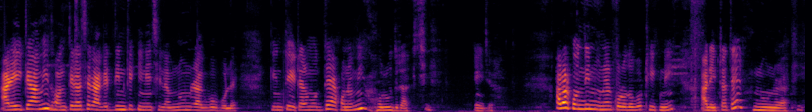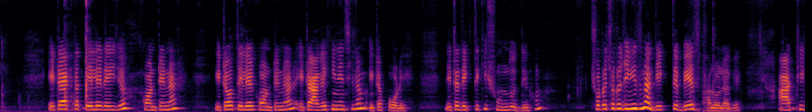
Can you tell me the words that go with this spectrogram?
আর এইটা আমি ধনতেরাসের আগের দিনকে কিনেছিলাম, নুন রাখব বলে। কিন্তু এটার মধ্যে এখন আমি হলুদ রাখছি। এই যে। আবার কোন দিন নুনের করে দেবো, ঠিক নেই। আর এটাতে নুন রাখি। এটা একটা তেলের, এই যে কন্টেনার এটাও তেলের কন্টেনার এটা আগে কিনেছিলাম, এটা পরে। এটা দেখতে কি সুন্দর, দেখুন। ছোট ছোট জিনিস না, দেখতে বেশ ভালো লাগে। আর ঠিক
